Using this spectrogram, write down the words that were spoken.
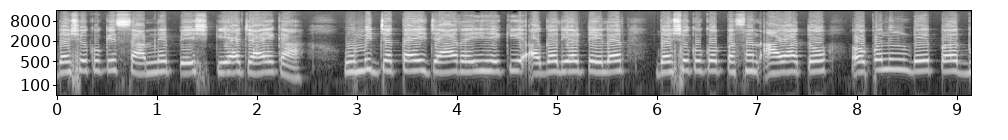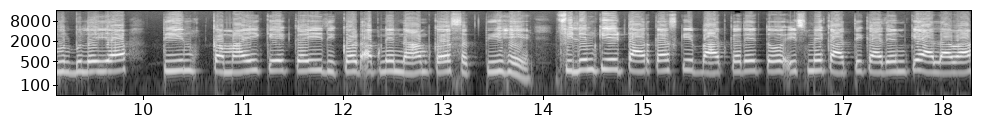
दर्शकों के सामने पेश किया जाएगा। उम्मीद जताई जा रही है कि अगर यह ट्रेलर दर्शकों को पसंद आया तो ओपनिंग डे पर भूलभुलैया तीन कमाई के कई रिकॉर्ड अपने नाम कर सकती है। फ़िल्म की टारकास्ट की बात करें तो इसमें कार्तिक आर्यन के अलावा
